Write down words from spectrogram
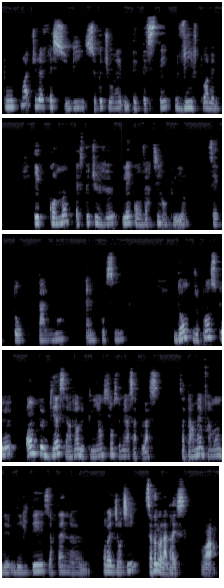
Pourquoi tu leur fais subir ce que tu aurais détesté vivre toi-même? Et comment est-ce que tu veux les convertir en clients? C'est totalement impossible. Donc, je pense que on peut bien servir le client si on se met à sa place ça permet vraiment d'éviter certaines, euh, on va être gentil, certaines maladresses. Voilà.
